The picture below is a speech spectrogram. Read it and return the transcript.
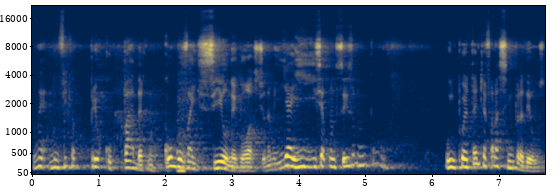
Não, é, não fica preocupada com como vai ser o negócio. Né? E aí, e se acontecer isso? Então, o importante é falar sim para Deus.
